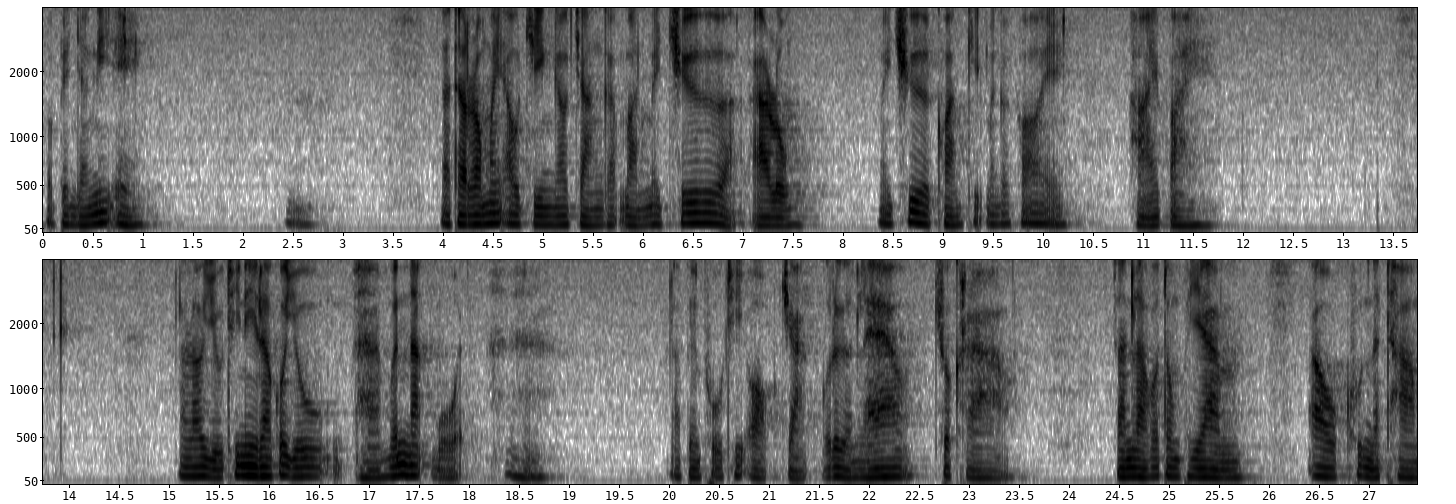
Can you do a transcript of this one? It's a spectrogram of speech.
ว่าเป็นอย่างนี้เองแต่ถ้าเราไม่เอาจริงเอาจังกับมันไม่เชื่ออารมณ์ ไม่เชื่อความคิดมันก็ค่อยหายไป เราอยู่ที่นี่เราก็อยู่เหมือนนักบวชเราเป็นผู้ที่ออกจากเรือนแล้วชั่วคราวดังนั้นเราก็ต้องพยายามเอาคุณธรรม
